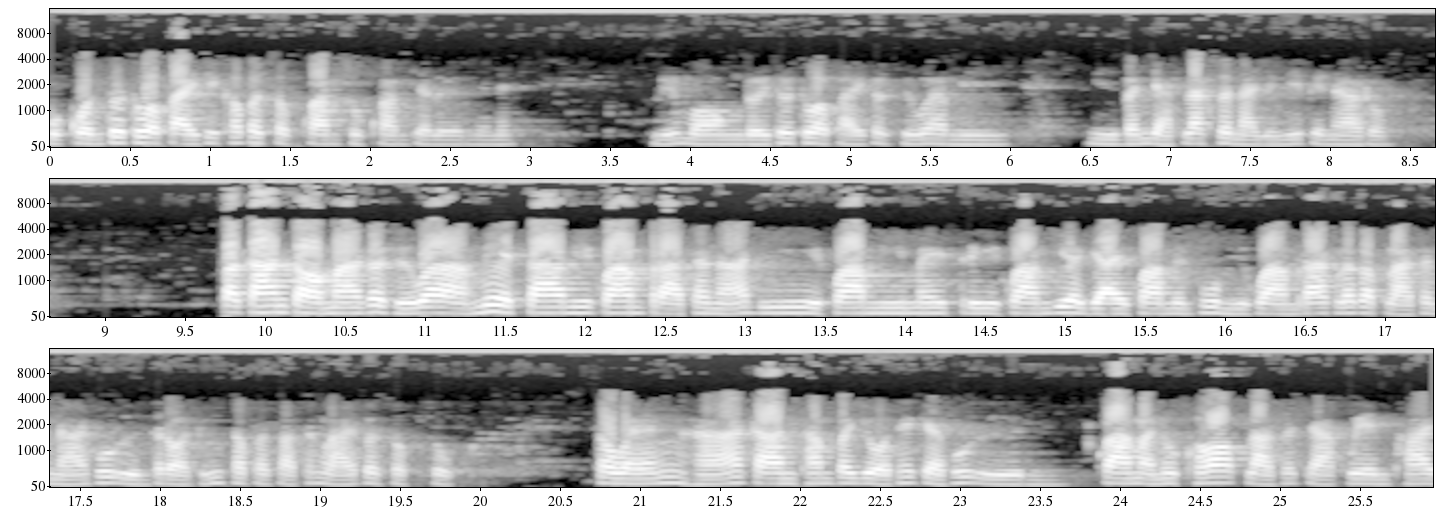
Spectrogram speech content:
บุคคลทั่ว ๆ ไปที่เขาประสบความสุขความเจริญเนี่ยนะหรือมองโดยทั่ว ๆ ไปก็คือว่ามีมีบัญญัติลักษณะอย่างนี้เป็นอารมณ์ ประการต่อมาก็คือว่าเมตตามีความปรารถนาดี ความมีไมตรี ความเยื่อใยความเป็นผู้มีความรัก แล้วก็ปรารถนาผู้อื่นตลอดถึงสรรพสัตว์ทั้งหลายประสบสุขแสวงหาการทำประโยชน์ให้แก่ผู้อื่น ความอนุเคราะห์ปราศจากเวรภัย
